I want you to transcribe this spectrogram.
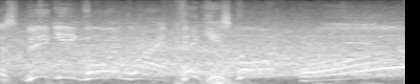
Is Big E going where I think he's going? Oh,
